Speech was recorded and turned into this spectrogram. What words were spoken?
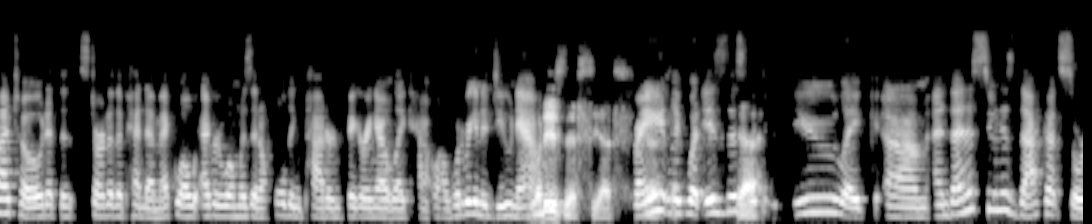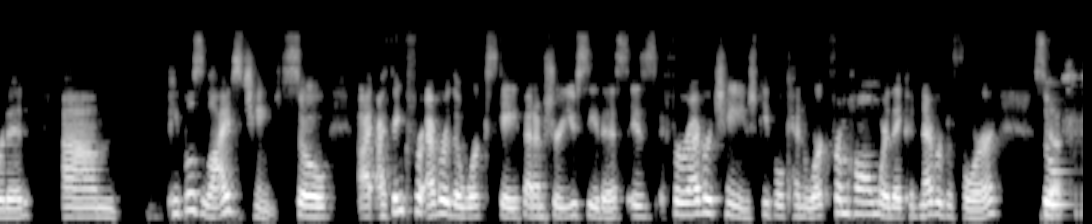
plateaued at the start of the pandemic while everyone was in a holding pattern figuring out like how what are we going to do now what is this yes right yes. like what is this yeah. what do we do like um and then as soon as that got sorted um people's lives changed so I, I think forever the workscape and i'm sure you see this is forever changed people can work from home where they could never before So yes.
